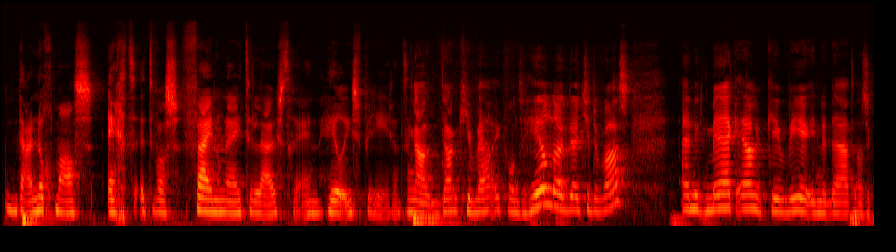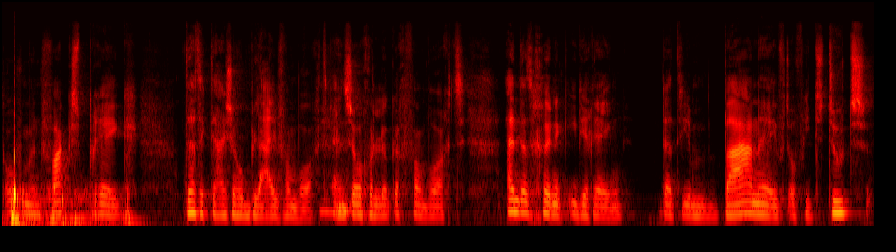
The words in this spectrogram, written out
nou, nogmaals, echt, het was fijn om naar je te luisteren en heel inspirerend. Nou, dankjewel. Ik vond het heel leuk dat je er was. En ik merk elke keer weer inderdaad, als ik over mijn vak spreek, dat ik daar zo blij van word en zo gelukkig van word. En dat gun ik iedereen. Dat hij een baan heeft of iets doet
